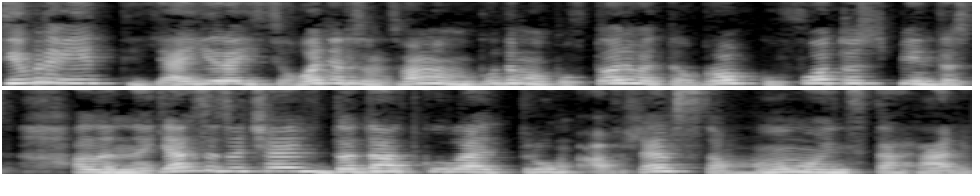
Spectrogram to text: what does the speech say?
Всім привіт! Я Іра, і сьогодні разом з вами ми будемо повторювати обробку фото з Pinterest, але не як зазвичай в додатку Lightroom, а вже в самому інстаграмі.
